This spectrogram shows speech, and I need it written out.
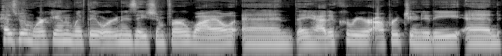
has been working with the organization for a while, and they had a career opportunity, and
